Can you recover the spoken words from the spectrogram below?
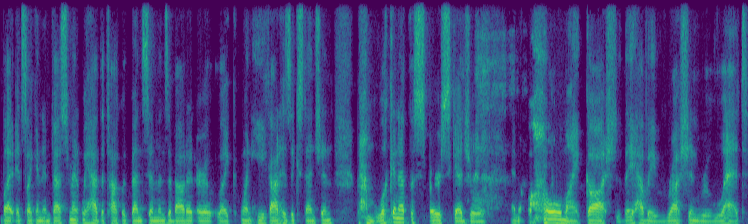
but it's like an investment. We had the talk with Ben Simmons about it, or like when he got his extension. But I'm looking at the Spurs schedule. And oh my gosh, they have a Russian roulette.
